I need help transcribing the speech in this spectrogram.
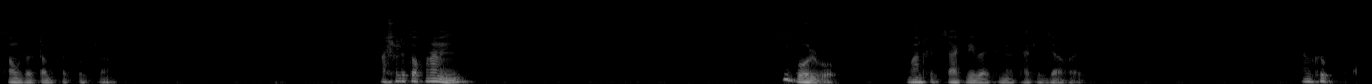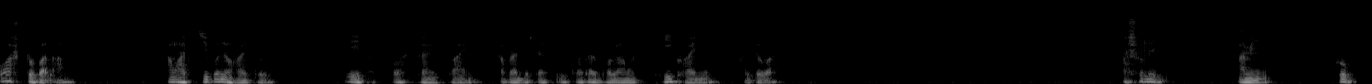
সমস্যা টমস্যার পুষলাম আসলে তখন আমি কি বলব? মানুষের চাকরি বাকরি না থাকলে যা হয়। আমি খুব কষ্ট পেলাম। আমার জীবনে হয়তো এইভাবে কষ্ট আমি পাইনি। আপনাদের কাছে এই কথা বলা আমার ঠিক হয়নি, হয়তোবা। আসলে আমি খুব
